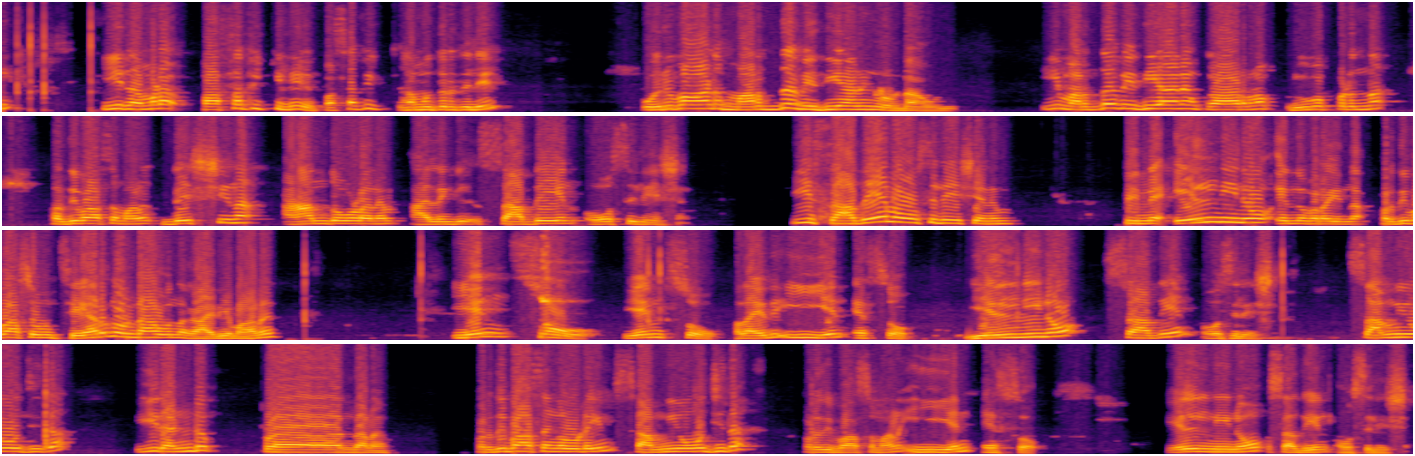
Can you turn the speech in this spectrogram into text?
ഈ നമ്മുടെ പസഫിക്കിൽ പസഫിക് സമുദ്രത്തിൽ ഒരുപാട് മർദ്ദ വ്യതിയാനങ്ങൾ ഉണ്ടാവുന്നു. ഈ മർദ്ദ വ്യതിയാനം കാരണം രൂപപ്പെടുന്ന പ്രതിഭാസമാണ് ദക്ഷിണ ആന്തോളനം അല്ലെങ്കിൽ സതേൻ ഓസിലേഷൻ. ഈ സതേൻ ഓസിലേഷനും പിന്നെ എൽ നിനോ എന്ന് പറയുന്ന പ്രതിഭാസവും ചേർന്നുണ്ടാവുന്ന കാര്യമാണ് എൻ സോ എൻ സോ അതായത് E N S O El Nino southern oscillation. സംയോജിത ഈ രണ്ട് എന്താണ് പ്രതിഭാസങ്ങളുടെയും സംയോജിത പ്രതിഭാസമാണ് E N S O El Nino southern oscillation.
